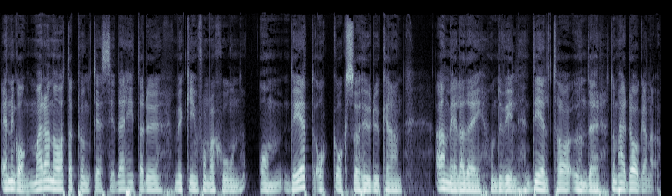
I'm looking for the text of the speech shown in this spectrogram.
Än en gång, maranata.se. Där hittar du mycket information om det och också hur du kan anmäla dig om du vill delta under de här dagarna.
